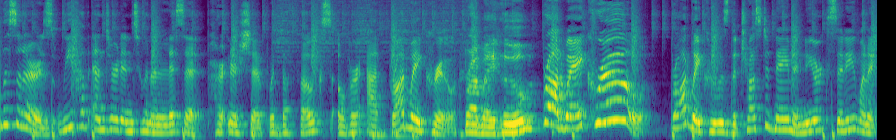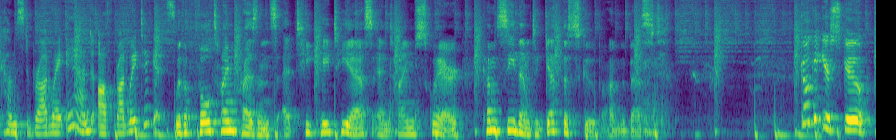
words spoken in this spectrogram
Listeners, we have entered into an illicit partnership with the folks over at Broadway Crew. Broadway who? Broadway Crew! Broadway Crew is the trusted name in New York City when it comes to Broadway and off Broadway tickets. With a full time presence at TKTS and Times Square, come see them to get the scoop on the best. Go get your scoop!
